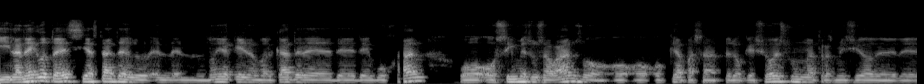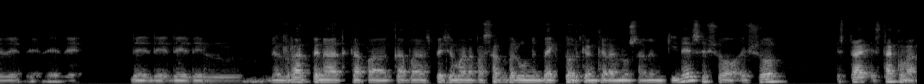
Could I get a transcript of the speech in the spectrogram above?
I l'anècdota és si ha estat el, el, el noi aquell del mercat de, de, de Wuhan o, o cinc mesos abans o, o, o què ha passat, però que això és una transmissió de, de, de, de, de de, de, de, del, del rat penat cap a, cap a l'espècie humana passant per un vector que encara no sabem quin és, això, això està, està clar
